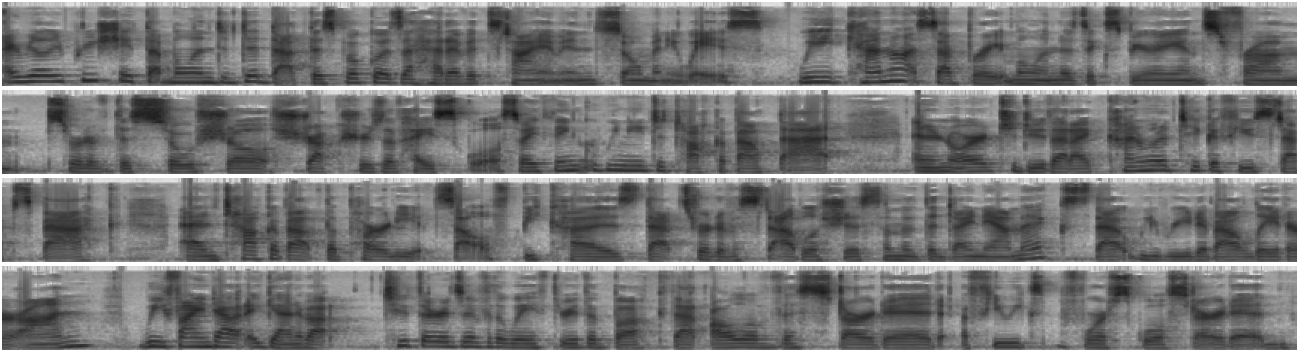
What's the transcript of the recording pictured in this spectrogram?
I really appreciate that Melinda did that. This book was ahead of its time in so many ways. We cannot separate Melinda's experience from sort of the social structures of high school. So I think we need to talk about that. And in order to do that, I kind of want to take a few steps back and talk about the party itself because that sort of establishes some of the dynamics that we read about later on. We find out again about two thirds of the way through the book that all of this started a few weeks before school started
